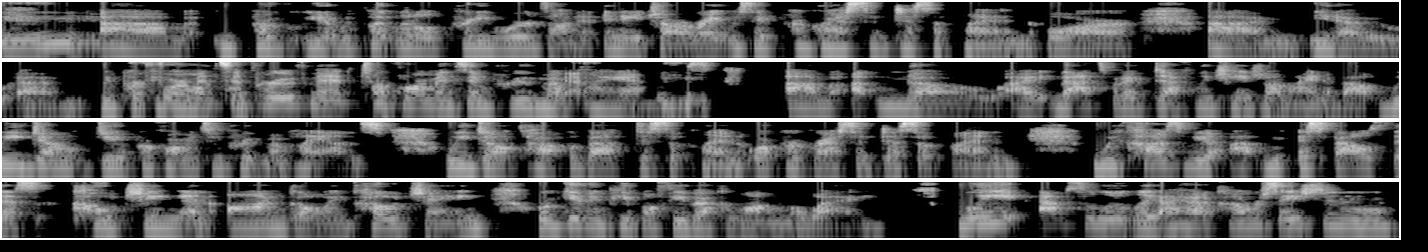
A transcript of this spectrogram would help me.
Mm. Um, pro, you know, we put little pretty words on it in HR, right? We say progressive discipline, or um, you know, um, we performance improvement, performance improvement yeah. plans. um, uh, no, I, that's what I've definitely changed my mind about. We don't do performance improvement plans. We don't talk about discipline or progressive discipline because we uh, espouse this coaching and ongoing coaching. We're giving people feedback along the way. We absolutely, I had a conversation,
